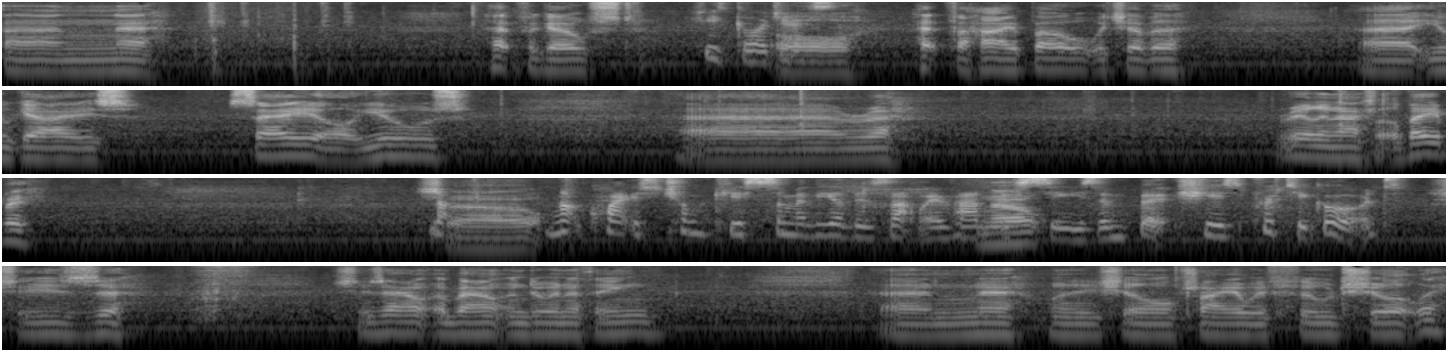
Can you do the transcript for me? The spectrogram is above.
and uh, Het for Ghost, She's gorgeous. or Het for Hypo, whichever uh, you guys say or use. Uh, really nice little baby. So Not quite as chunky as some of the others that we've had No. this season, but she's pretty good. she's uh, she's out about and doing a thing, and uh, we shall try her with food shortly.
